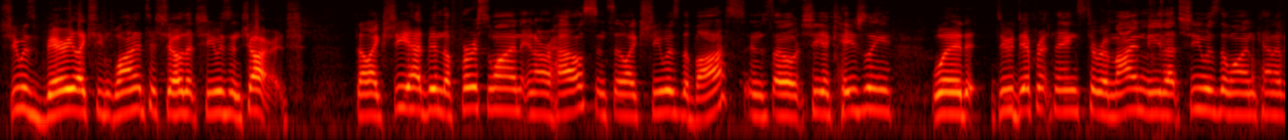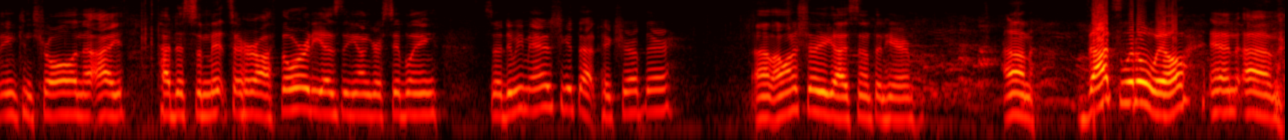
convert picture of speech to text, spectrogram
she was very like she wanted to show that she was in charge that like she had been the first one in our house and so like she was the boss and so she occasionally would do different things to remind me that she was the one kind of in control and that I had to submit to her authority as the younger sibling. So, did we manage to get that picture up there? Um, I want to show you guys something here. Um, that's little Will, and um,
